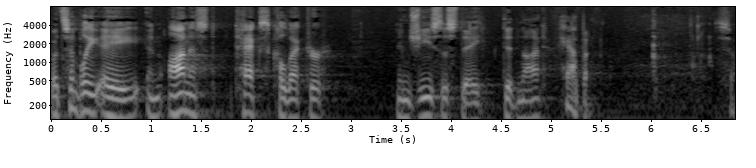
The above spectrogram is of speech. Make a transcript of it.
but simply a, an honest tax collector in Jesus' day did not happen. So,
